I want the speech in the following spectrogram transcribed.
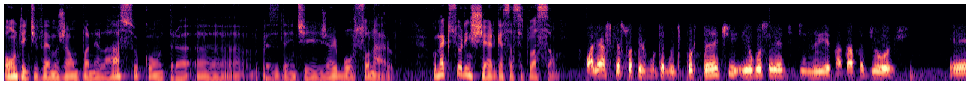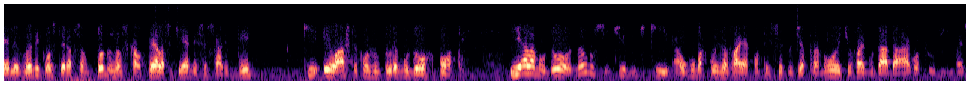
Ontem tivemos já um panelaço contra uh, o presidente Jair Bolsonaro. Como é que o senhor enxerga essa situação? Olha, acho que a sua pergunta é muito importante e eu gostaria de dizer, na data de hoje, é, levando em consideração todas as cautelas que é necessário ter, que eu acho que a conjuntura mudou ontem. E ela mudou não no sentido de que alguma coisa vai acontecer do dia para a noite ou vai mudar da água para o vinho, mas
